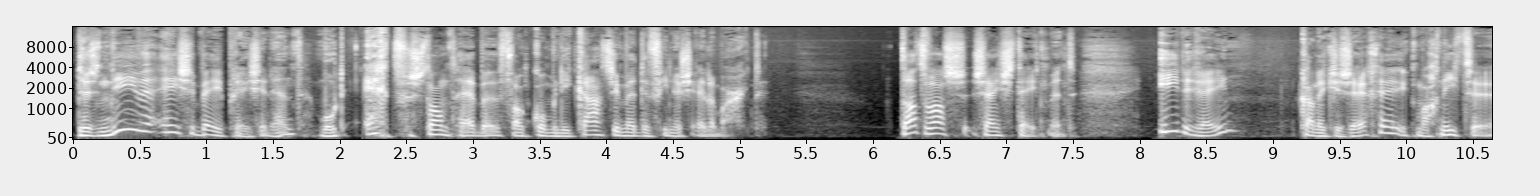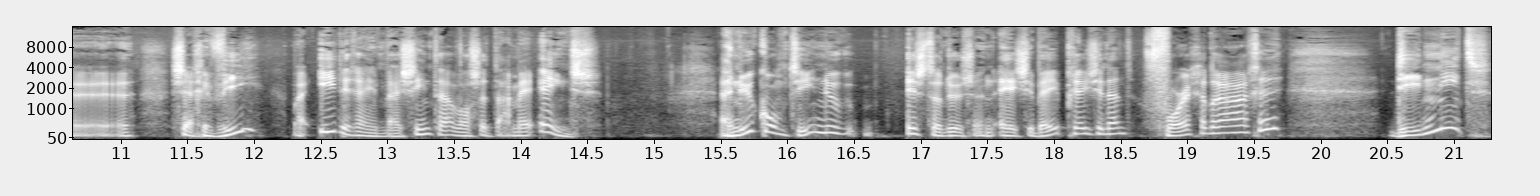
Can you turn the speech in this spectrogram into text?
dus nieuwe ECB-president moet echt verstand hebben van communicatie met de financiële markten. Dat was zijn statement. Iedereen, kan ik je zeggen, ik mag niet uh, zeggen wie, maar iedereen bij Sinta was het daarmee eens. En nu komt hij, nu is er dus een ECB-president voorgedragen, die niet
